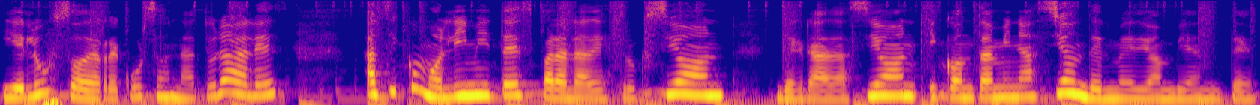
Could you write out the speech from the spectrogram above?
y el uso de recursos naturales, así como límites para la destrucción, degradación y contaminación del medio ambiente,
